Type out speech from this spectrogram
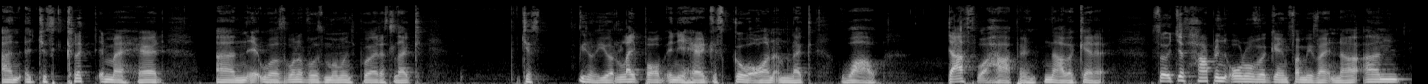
and it just clicked in my head. And it was one of those moments where it's like just you know your light bulb in your head just go on. I'm like wow that's what happened. Now i get it. So it just happened all over again for me right now. And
